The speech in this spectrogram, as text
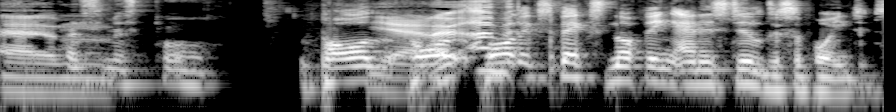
Um, pessimist Paul. Paul, Yeah, Paul, I- I Paul expects nothing and is still disappointed.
